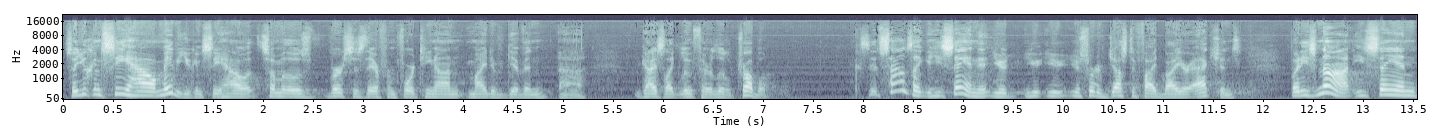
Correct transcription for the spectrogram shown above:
So you can see how, maybe you can see how some of those verses there from 14 on might have given uh, guys like Luther a little trouble. Because it sounds like he's saying that you're, you, you're sort of justified by your actions. But he's not. He's saying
